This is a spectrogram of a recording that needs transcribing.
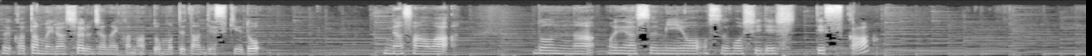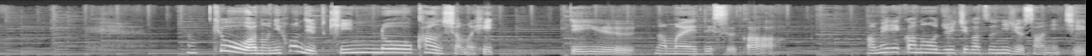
そういう方もいらっしゃるんじゃないかなと思ってたんですけど、皆さんはどんなお休みをお過ごしでしですか？今日あの日本で言うと勤労感謝の日っていう名前ですが、アメリカの11月23日、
